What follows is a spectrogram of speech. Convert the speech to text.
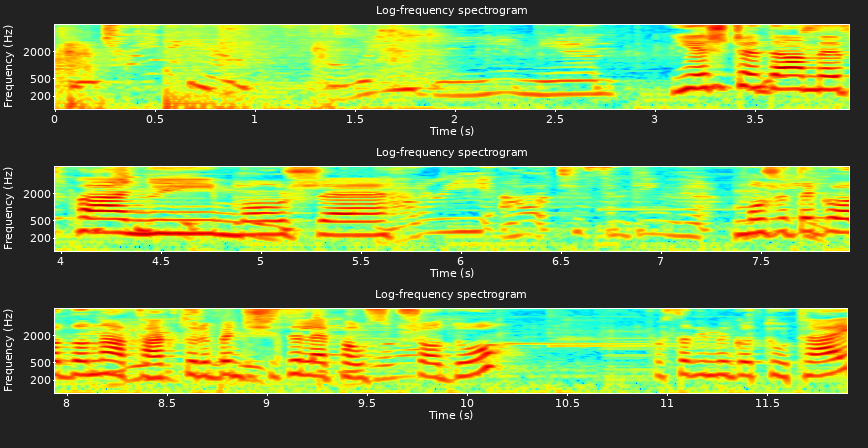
I'm trying to get fully green, man. Jeszcze damy pani może... Battery out to something that Może tego Donata, który będzie się telepał z przodu. Postawimy go tutaj.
